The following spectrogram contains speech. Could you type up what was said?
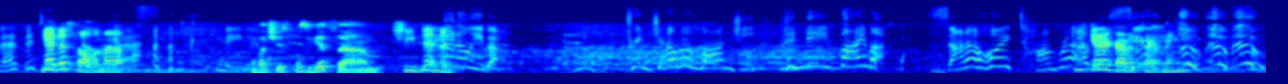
Bethany Yeah, just fill them up. I thought she was supposed to get some. She didn't. Tringella Longi. Panay Vima. Zanahoy Tombra. Just get her grab a Abaziri. serving. Oob, oob, oob.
